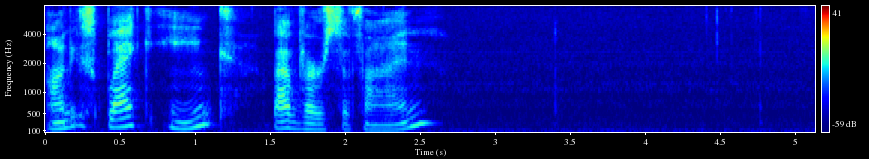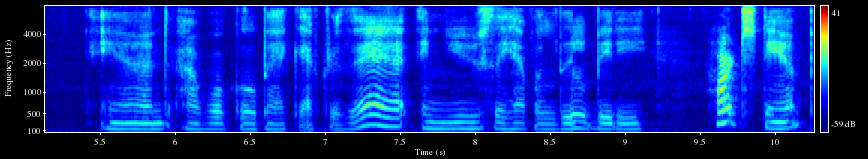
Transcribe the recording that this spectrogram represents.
Onyx Black ink by VersaFine. And I will go back after that and use, they have a little bitty heart stamp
